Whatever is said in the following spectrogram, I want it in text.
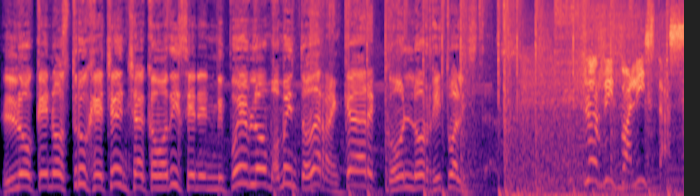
lo que nos truje chencha, como dicen en mi pueblo. Momento de arrancar con los ritualistas. Los ritualistas.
